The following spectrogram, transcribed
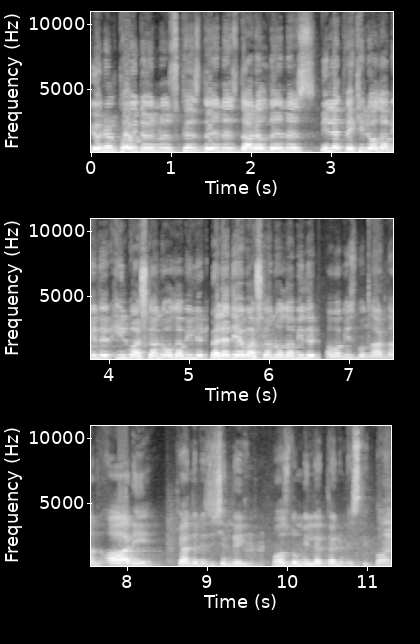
Gönül koyduğunuz, kızdığınız, darıldığınız milletvekili olabilir, il başkanı olabilir, belediye başkanı olabilir. Ama biz bunlardan ari kendimiz için değil, mazlum milletlerin istikbali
